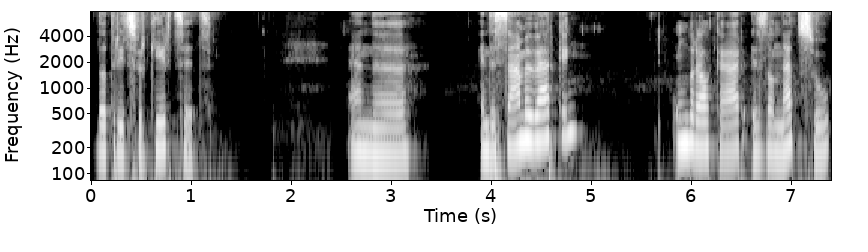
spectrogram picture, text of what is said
dat er iets verkeerd zit. En uh, in de samenwerking onder elkaar is dat net zo.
